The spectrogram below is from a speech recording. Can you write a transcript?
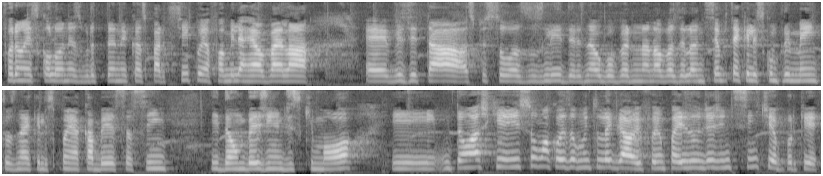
foram ex-colônias britânicas participam e a família real vai lá é, visitar as pessoas, os líderes, né, o governo na Nova Zelândia, sempre tem aqueles cumprimentos, né, que eles põem a cabeça assim e dão um beijinho de esquimó. E, então acho que isso é uma coisa muito legal e foi um país onde a gente sentia, porque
